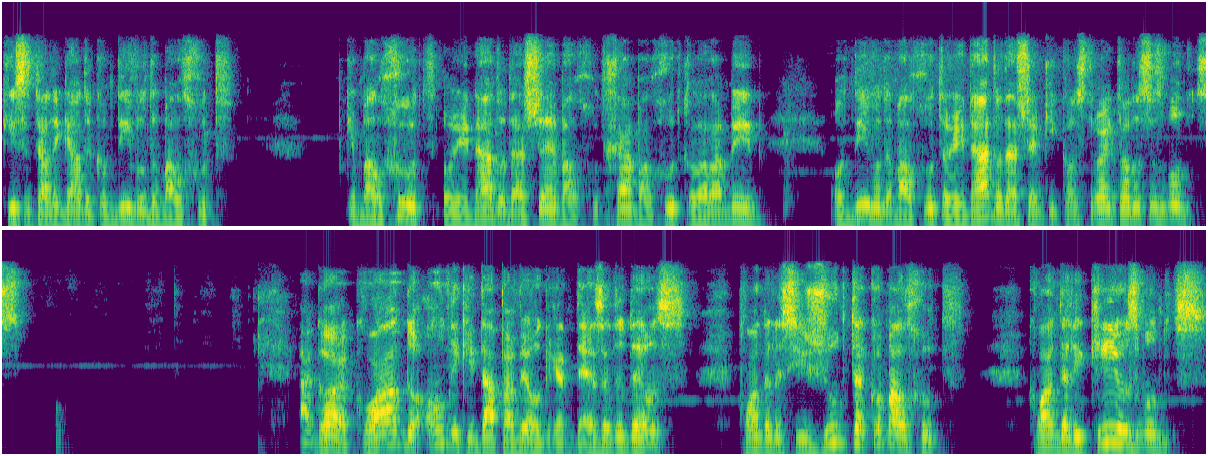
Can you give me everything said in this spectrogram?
que isso está ligado com o nível do Malchut. Porque Malchut, o reinado da Hashem, Malchut Ha, Malchut Kolalamim, o nível do Malchut, o reinado da Hashem que constrói todos os mundos. Agora, quando, onde que dá para ver a grandeza de Deus? Quando ele se junta com Malchut, quando ele cria os mundos.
